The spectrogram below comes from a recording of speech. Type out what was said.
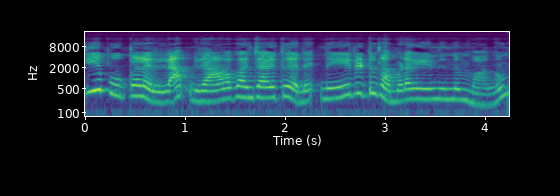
ഈ പൂക്കളെല്ലാം ഗ്രാമപഞ്ചായത്ത് തന്നെ നേരിട്ട് നമ്മുടെ കയ്യിൽ നിന്നും വാങ്ങും.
